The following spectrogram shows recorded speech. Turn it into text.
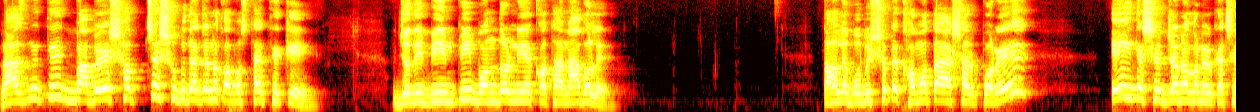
রাজনৈতিকভাবে সবচেয়ে সুবিধাজনক অবস্থায় থেকে যদি বিএনপি বন্দর নিয়ে কথা না বলে, তাহলে ভবিষ্যতে ক্ষমতা আসার পরে এই দেশের জনগণের কাছে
